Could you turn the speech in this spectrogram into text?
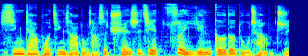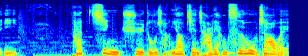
新加坡金沙赌场是全世界最严格的赌场之一，他进去赌场要检查两次护照，诶，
